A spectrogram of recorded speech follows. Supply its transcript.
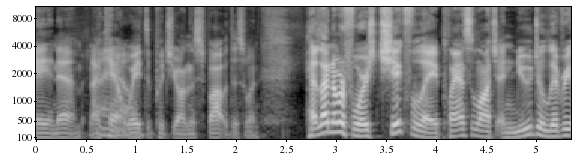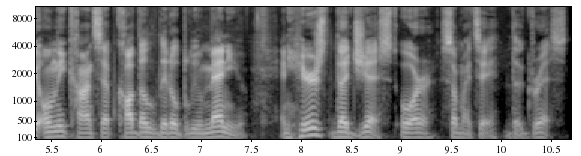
A&M, and I I can't know. wait to put you on the spot with this one. Headline number four is Chick-fil-A plans to launch a new delivery-only concept called the Little Blue Menu. And here's the gist, or some might say the grist.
